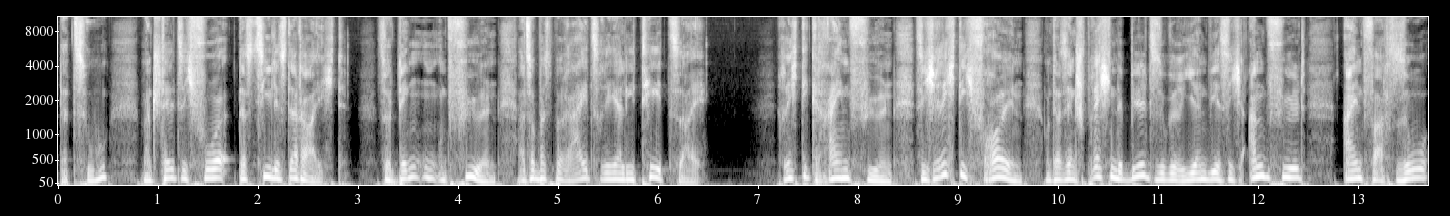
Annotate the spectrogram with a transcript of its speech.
Dazu, man stellt sich vor, das Ziel ist erreicht. So denken und fühlen, als ob es bereits Realität sei. Richtig reinfühlen, sich richtig freuen und das entsprechende Bild suggerieren, wie es sich anfühlt, einfach so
